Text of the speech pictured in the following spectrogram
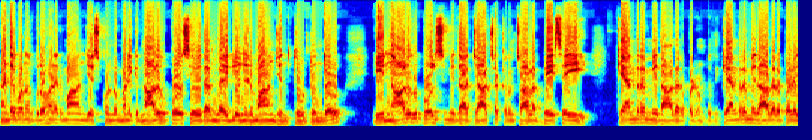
అంటే మనం గృహ నిర్మాణం చేసుకుంటాం మనకి నాలుగు పోల్స్ ఏ విధంగా ఇల్లు నిర్మాణం చెందుతూ ఉంటుందో ఈ నాలుగు పోల్స్ మీద జాతచక్రం చాలా బేస్ అయ్యి కేంద్రం మీద ఆధారపడి ఉంటుంది. కేంద్రం మీద ఆధారపడే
